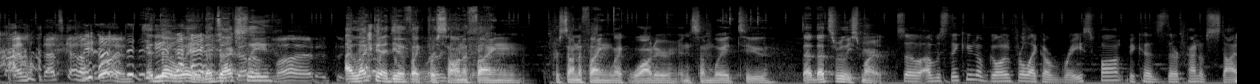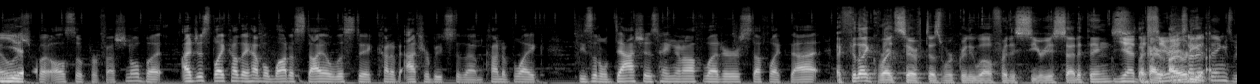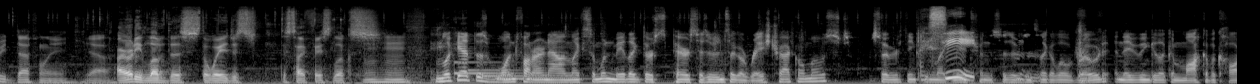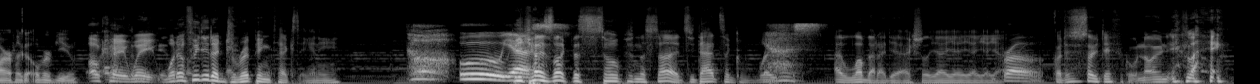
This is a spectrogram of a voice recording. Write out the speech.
I, that's kind of fun. have to do no that. way. That's It's kinda actually. I like the idea of like What is it? personifying personifying like water in some way too. That that's really smart. So I was thinking of going for like a race font because they're kind of stylish but also professional. But I just like how they have a lot of stylistic kind of attributes to them, kind of like these little dashes hanging off letters, stuff like that. I feel like Right Surf does work really well for the serious side of things. Yeah, the like, serious I, already, side of things, we definitely. Yeah. I already love this the way just this typeface looks. Mm-hmm. I'm looking at this one font right now, and like someone made like their pair of scissors into like a racetrack almost. So if you're thinking like see. maybe turn the scissors into like a little road, and maybe we can get like a mock of a car for like an overview. Okay, wait. What if we did a dripping text, Annie? Ooh, yes. Because like the soap and the suds. That's a great. Yes, I love that idea actually. Yeah, yeah, yeah, yeah, yeah. bro. God, this is so difficult. Not only like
